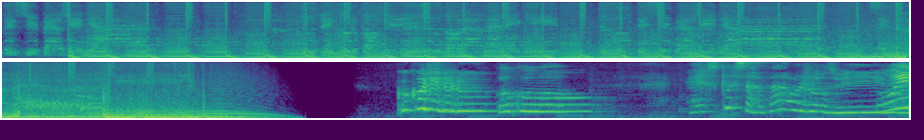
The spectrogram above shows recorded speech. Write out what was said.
Tout est super génial. Tout est cool quand tu joues dans la même équipe. Tout est super génial. C'est un rêve magique. Coucou les loulous Coucou Est-ce que ça va aujourd'hui? Oui.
